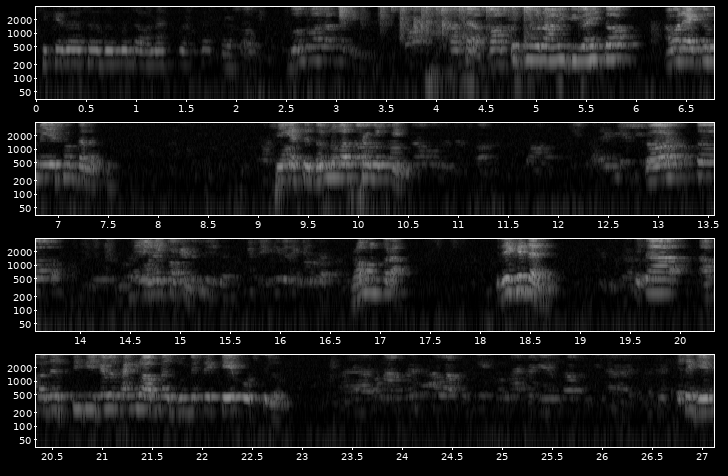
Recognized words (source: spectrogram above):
শিক্ষাগত যোগ্যতা অনার্স মাস্টার ধন্যবাদ আপনাকে। আচ্ছা বাস্তব জীবনে আমি বিবাহিত, আমার একজন মেয়ের সন্তান আছে। ঠিক আছে, ধন্যবাদ সকলকে। শখ অনেক ভ্রমণ করা। রেখে দেন। এটা আপনাদের স্মৃতি হিসেবে থাকল, আপনার জুটিতে কে পড়ছিল? এটা গেম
